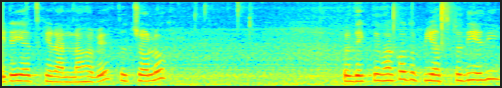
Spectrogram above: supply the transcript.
এটাই আজকে রান্না হবে। তো চলো। তো দেখতে থাকো, তো পেঁয়াজটা দিয়ে দিই।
